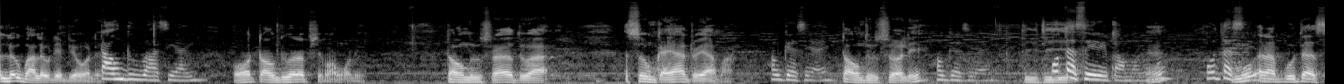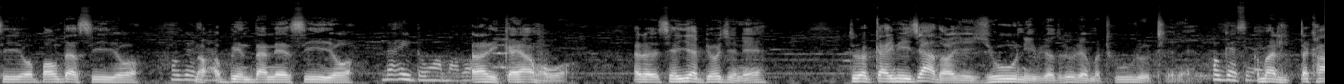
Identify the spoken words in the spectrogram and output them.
အလုပ်ပါလုပ်တယ်ပြောတယ်တောင်သူပါဆရာကြီးဟောတောင်သူကတော့ဖြစ်မှာပေါ့လေတောင်သူဆိုတော့သူကအစုံကံရတွေ့ရမှာဟုတ်ကဲ့ဆရာကြီးတောင်သူဆိုတော့လေဟုတ်ကဲ့ဆရာကြီးဒီဒီပိုးသက်ဆေးတွေပါမှာပေါ့နော်ပိုးသက်ဆေးမို့အဲ့ဒါပူသက်စီရောပေါင်းသက်စီရောဟုတ်ကဲ့ဆနောက်ရာအပင်တန်တဲ့စီရောလက်အိတ်သုံးရမှာပေါ့အဲ့ဒါကြီးကင်ရမှာပေါ့အဲ့တော့ဆရာကြီးကပြောချင်တယ် သူတို့ကင်နေကြတော့ရေရိုးနေပြီးတော့သူတို့လည်းမထူးလို့ထင်တယ်ဟုတ်ကဲ့ဆရာအမှတစ်ခါ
